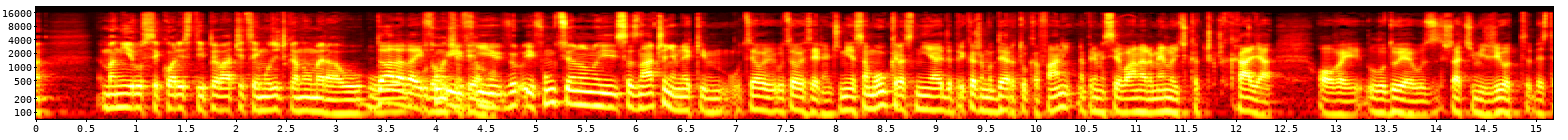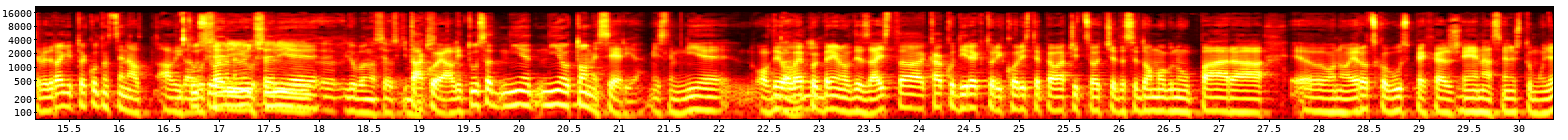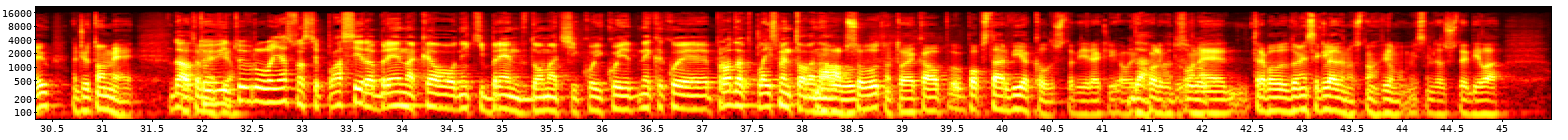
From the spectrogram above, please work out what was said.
maniru se koristi pevačica i muzička numera u, u, da, da, da, u domaćem i, filmu. I, I funkcionalno i sa značenjem nekim u celoj, u celoj seriji. Znači nije samo ukras, nije, ajde da prikažemo Dert u kafani, na primjer Silvana Armenović kad kalja ovaj, luduje uz šta će mi život bez tebe, dragi, to je kultna scena, ali da, tu seriji, u seriji nije... E, Ljubavno seoski način. Tako je, ali tu sad nije, nije o tome serija. Mislim, nije, ovde je da, o Lepoj Bren, ovde je zaista kako direktori koriste pevačice, hoće da se domognu para, e, ono, erotskog uspeha, žena, sve nešto muljaju. Znači, o tome je Da, to je, i to je vrlo jasno da se plasira Brena kao neki brend domaći koji, koji je nekako je product placementovan. No, u... apsolutno, to je kao pop star vehicle, što bi rekli ovaj da, Hollywood. Ona je trebalo da donese gledanost tom filmu, mislim, zato što je bila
